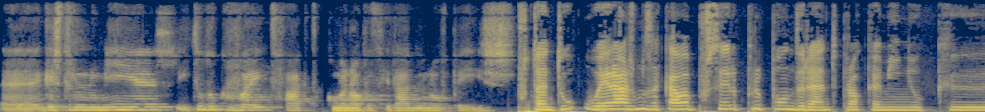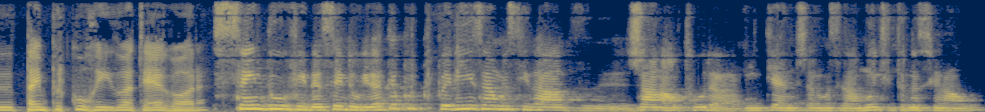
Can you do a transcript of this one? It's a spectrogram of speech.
uh, gastronomias e tudo o que vem, de facto, com uma nova cidade e um novo país. Portanto, o Erasmus acaba por ser preponderante para o caminho que tem percorrido até agora? Sem dúvida, sem dúvida. Até porque Paris é uma cidade, já na altura, há 20 anos, era uma cidade muito internacional.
